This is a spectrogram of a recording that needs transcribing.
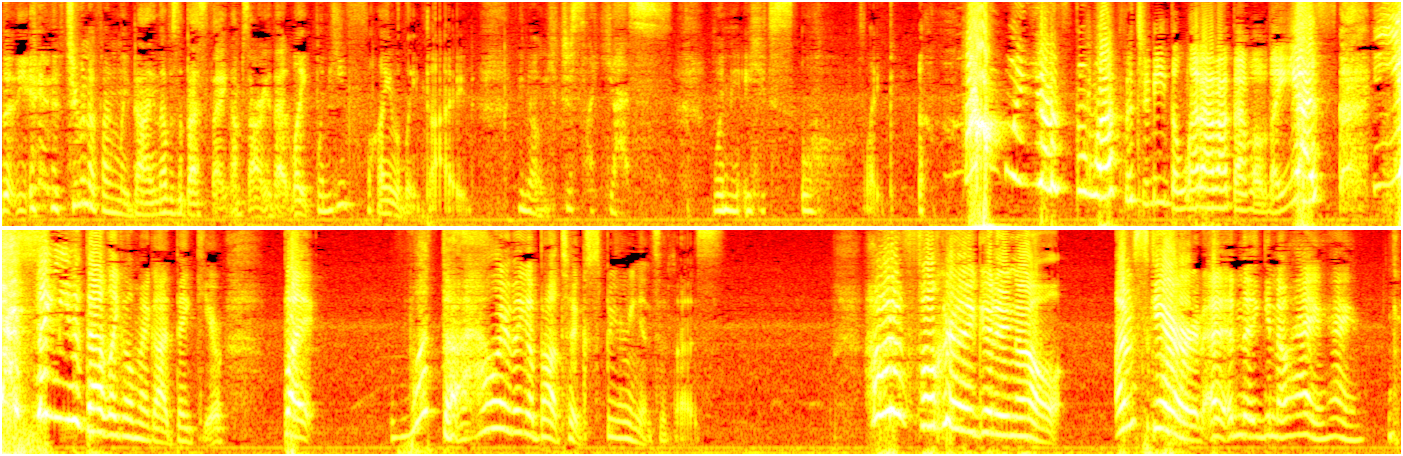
Juna finally dying, that was the best thing. I'm sorry that, like, when he finally died, you know, he just like, yes. When he, he just, oh, like, yes, the laugh that you need to let out at that moment. Like, yes, yes, I needed that. Like, oh my god, thank you. But what the hell are they about to experience in this? How the fuck are they getting out? I'm scared. And, and you know, hey, hey.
